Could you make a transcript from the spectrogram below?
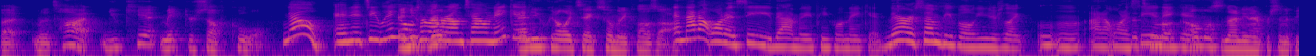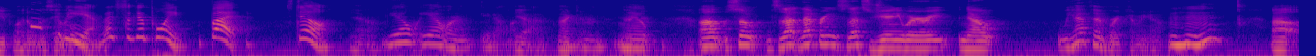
But when it's hot, you can't make yourself cool, No, and it's illegal And to run around town naked. and you can only take so many clothes off. And I don't want to see that many people naked. There are some people you just like, I don't want to see you mo- naked. almost ninety nine percent of people I don't want to see. Naked. yeah, that's a good point. But still, yeah, you don't, you don't want to, you don't want. yeah, that. good. Nope. good. Um, so so that that brings so that's January. Now we have February coming up. Mm-hmm. Uh,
